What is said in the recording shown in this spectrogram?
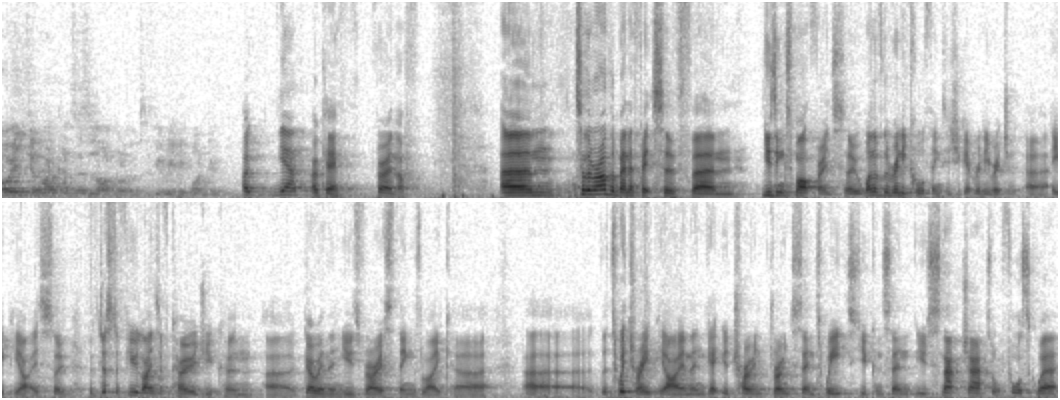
Or you can run consensus algorithms if you really want to. Oh, yeah, okay, fair enough. Um, so there are other benefits of um, using smartphones. So one of the really cool things is you get really rich uh, APIs. So with just a few lines of code, you can uh, go in and use various things like uh, uh, the Twitter API and then get your drone, drone to send tweets. You can send, use Snapchat or Foursquare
